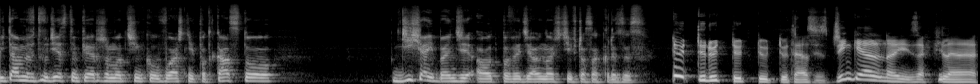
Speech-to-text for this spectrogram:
Witamy w 21 odcinku właśnie podcastu. Dzisiaj będzie o odpowiedzialności w czasach kryzysu. Tu, tu, tu, tu, tu, Teraz jest jingle, no i za chwilę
